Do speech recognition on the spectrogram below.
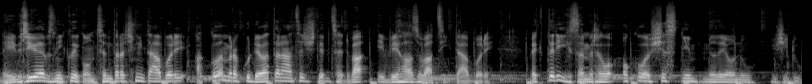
Nejdříve vznikly koncentrační tábory a kolem roku 1942 i vyhlazovací tábory, ve kterých zemřelo okolo 6 milionů židů.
